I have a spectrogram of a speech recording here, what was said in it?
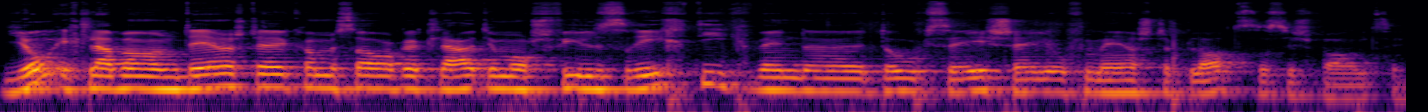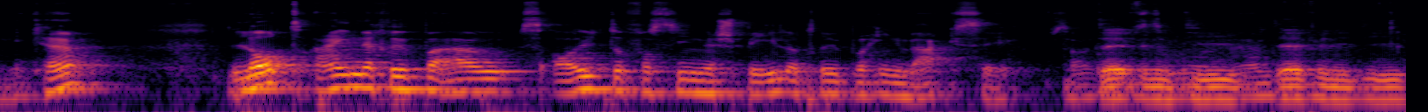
Ja, ich glaube an der Stelle kann man sagen, Claudio machst vieles richtig, wenn du hier siehst, hey, auf dem ersten Platz, das ist wahnsinnig. Ja? Lässt eigentlich über auch das Alter von seinen Spielern darüber hinwegsehen. Definitiv, mal, definitiv.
